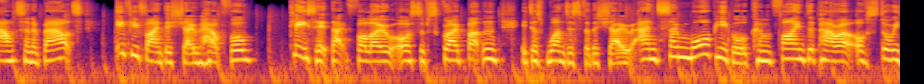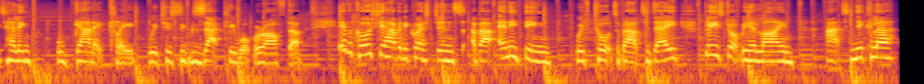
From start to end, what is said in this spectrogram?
out and about. If you find this show helpful, please hit that follow or subscribe button. It does wonders for the show. And so more people can find the power of storytelling organically, which is exactly what we're after. If, of course, you have any questions about anything we've talked about today, please drop me a line at nicola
